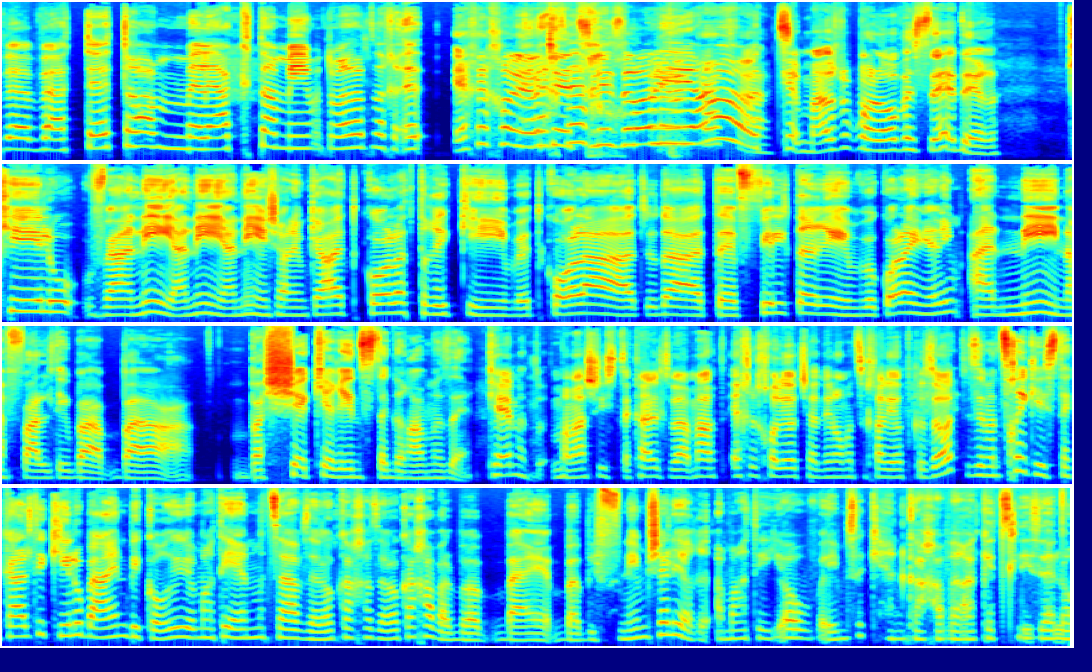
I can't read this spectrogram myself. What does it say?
וה, והטטרה מלאה כתמים, את אומרת לעצמך, "אה, איך יכול להיות שאצלי זה לא נראה ככה? כן, משהו פה לא בסדר. כאילו, ואני, אני, אני, שאני מכירה את כל הטריקים ואת כל ה... את יודעת, אה, פילטרים וכל העניינים, אני נפלתי ב, ב, בשקר אינסטגרם הזה. כן, את ממש הסתכלת ואמרת, איך יכול להיות שאני לא מצליחה להיות כזאת? זה מצחיק, הסתכלתי כאילו בעין ביקורתית, אמרתי אין מצב, זה לא ככה, זה לא ככה, אבל בבפנים שלי אמרתי יואו, ואם זה כן ככה ורק אצלי זה לא,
